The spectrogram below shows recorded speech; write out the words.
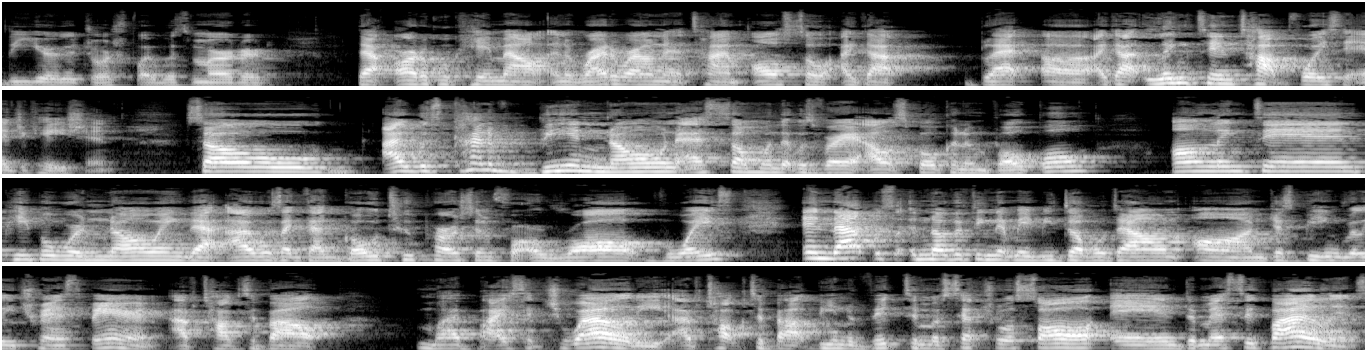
the year that George Floyd was murdered. That article came out, and right around that time, also I got black, uh, I got LinkedIn top voice in education. So I was kind of being known as someone that was very outspoken and vocal on LinkedIn. People were knowing that I was like that go to person for a raw voice. And that was another thing that made me double down on just being really transparent. I've talked about my bisexuality. I've talked about being a victim of sexual assault and domestic violence.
